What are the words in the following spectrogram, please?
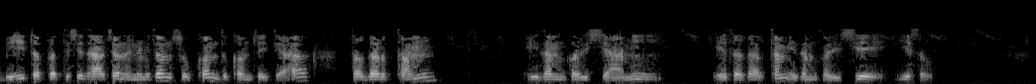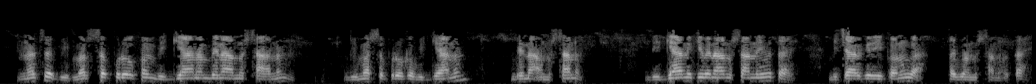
विहित प्रतिषिध आचरण निमित्त सुखम, दुखम चैत्या तदर्थम इदम करिष्यामी। एतदर्थम इदम करिष्ये, ये सब। न च विमर्श पूर्वक विज्ञान बिना अनुष्ठान विमर्श पूर्वक विज्ञान बिना अनुष्ठान। विज्ञान के बिना अनुष्ठान नहीं होता है। विचार करके करूँगा, तभी अनुष्ठान होता है।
